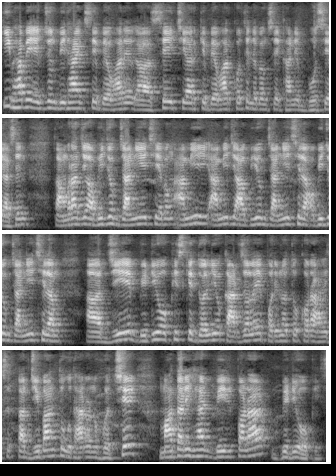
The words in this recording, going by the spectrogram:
কীভাবে একজন বিধায়ক সে ব্যবহারে সেই চেয়ারকে ব্যবহার করছেন এবং সেখানে বসে আছেন? তো আমরা যে অভিযোগ জানিয়েছি এবং আমি আমি যে অভিযোগ জানিয়েছিলাম অভিযোগ জানিয়েছিলাম যে বিডিও অফিসকে দলীয় কার্যালয়ে পরিণত করা হয়েছে, তার জীবান্ত উদাহরণ হচ্ছে মাদারিহাট, বীরপাড়া বিডিও অফিস।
